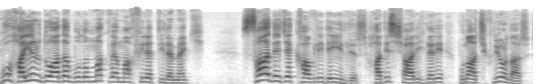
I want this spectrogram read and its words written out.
Bu hayır duada bulunmak ve mağfiret dilemek sadece kavli değildir. Hadis şarihleri bunu açıklıyorlar.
